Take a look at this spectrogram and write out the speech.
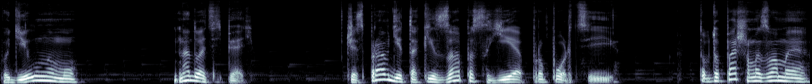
поділеному на 25. Чи справді такий запис є пропорцією? Тобто, перше ми з вами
